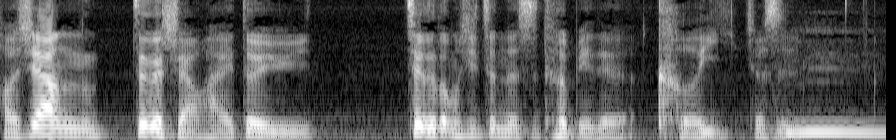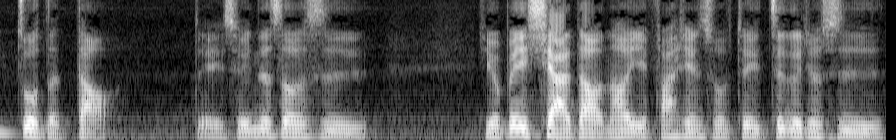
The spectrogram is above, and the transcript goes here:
好像这个小孩对于这个东西真的是特别的可以，就是做得到，对，所以那时候是有被吓到，然后也发现说，对，这个就是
